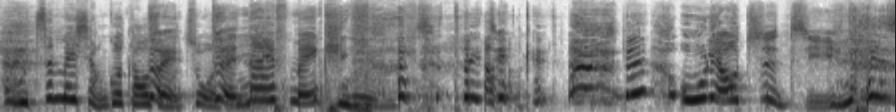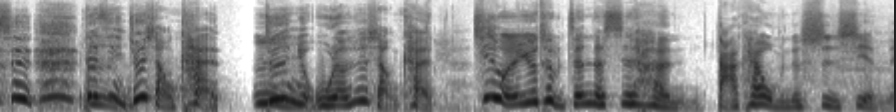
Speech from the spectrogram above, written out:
哎，我真没想过刀怎么做的。对，对，knife making，、嗯、推荐给，但是无聊至极。但是，嗯、但是你就想看，嗯、就是你无聊就是想看。其实我的 YouTube 真的是很打开我们的视线呢，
